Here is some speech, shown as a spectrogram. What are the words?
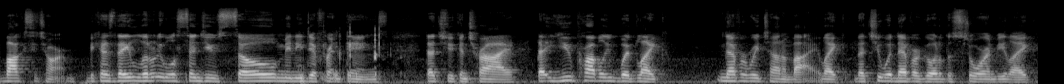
BoxyCharm because they literally will send you so many different things that you can try that you probably would like never reach out and buy. Like that you would never go to the store and be like,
